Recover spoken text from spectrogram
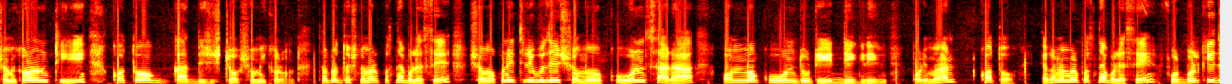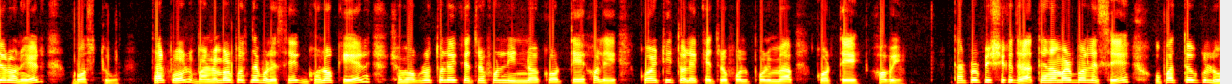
সমীকরণটি কত ঘাত বিশিষ্ট সমীকরণ? তারপর দশ নম্বর প্রশ্নে বলেছে, সমকোণী ত্রিভুজের সমকোণ ছাড়া অন্য কোণ দুটি ডিগ্রি পরিমাণ কত? এগারো নম্বর প্রশ্নে বলেছে, ফুটবল কী ধরনের বস্তু? তারপর বারো নম্বর প্রশ্নে বলেছে, ঘনকের সমগ্র তলে ক্ষেত্রফল নির্ণয় করতে হলে কয়টি তলে ক্ষেত্রফল পরিমাপ করতে হবে? তারপর শিক্ষার্থীরা তেরো নম্বর বলেছে, উপাত্তগুলো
